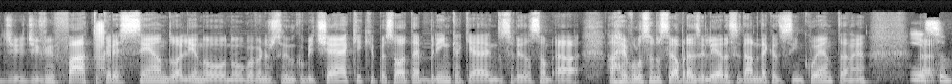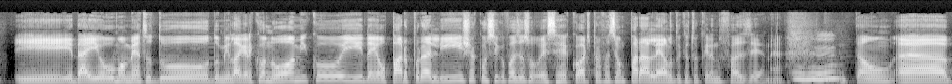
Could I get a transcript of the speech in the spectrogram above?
de, de fato crescendo ali no, no governo Juscelino Kubitschek, que o pessoal até brinca que a industrialização, a, a revolução industrial brasileira se dá na década de 50, né? Isso. E, e, daí o momento do, do milagre econômico, e daí eu paro por ali e já consigo fazer esse recorte para fazer um paralelo do que eu estou querendo fazer, né? Uhum. Então, uh,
